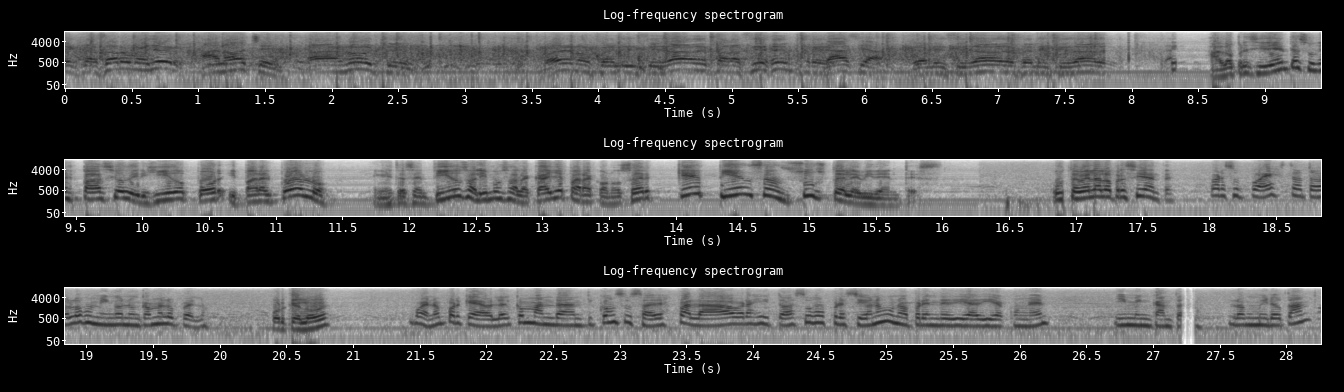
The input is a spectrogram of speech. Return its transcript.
¿Se casaron ayer? Anoche. Anoche. Bueno, felicidades para siempre. Gracias. Felicidades, felicidades. A lo presidente es un espacio dirigido por y para el pueblo. En este sentido salimos a la calle para conocer qué piensan sus televidentes. ¿Usted vela a lo presidente? Por supuesto, todos los domingos nunca me lo pelo. ¿Por qué lo ve? Bueno, porque habla el comandante y con sus sabias palabras y todas sus expresiones uno aprende día a día con él y me encanta. Lo admiro tanto.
